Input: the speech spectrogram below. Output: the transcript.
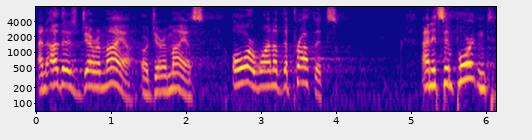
and others Jeremiah or Jeremias, or one of the prophets. And it's important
